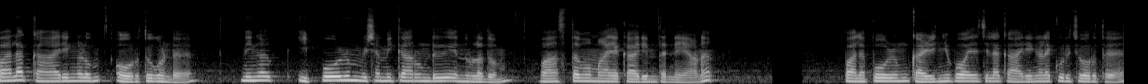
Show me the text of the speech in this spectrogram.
പല കാര്യങ്ങളും ഓർത്തുകൊണ്ട് നിങ്ങൾ ഇപ്പോഴും വിഷമിക്കാറുണ്ട് എന്നുള്ളതും വാസ്തവമായ കാര്യം തന്നെയാണ്. പലപ്പോഴും കഴിഞ്ഞുപോയ ചില കാര്യങ്ങളെക്കുറിച്ചോർത്ത്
